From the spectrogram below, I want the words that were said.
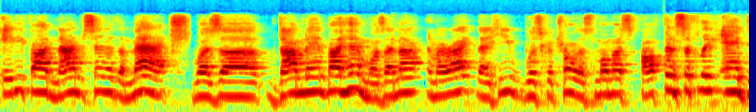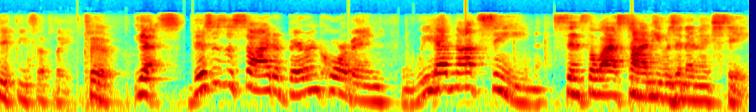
85, 9% of the match was uh, dominated by him, was I not? Am I right? That he was controlling this moment offensively and defensively, too. Yes, this is a side of Baron Corbin we have not seen since the last time he was in NXT.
